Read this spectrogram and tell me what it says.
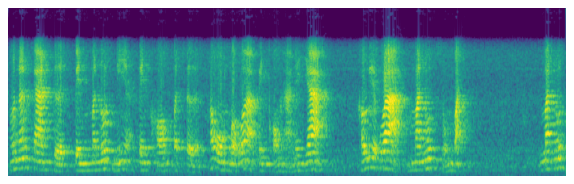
เพราะนั้นการเกิดเป็นมนุษย์นี้เป็นของประเสริฐ พระองค์บอกว่าเป็นของหาได้ยาก เขาเรียกว่ามนุษย์สมบัติ มนุษย์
